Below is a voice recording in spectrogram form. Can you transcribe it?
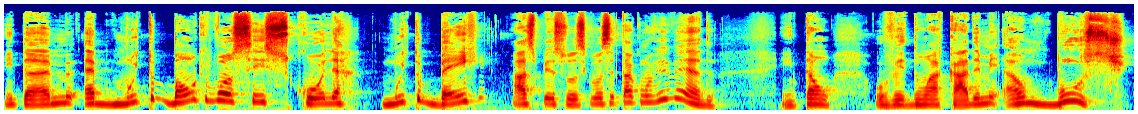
então é, é muito bom que você escolha muito bem as pessoas que você está convivendo. Então, o Vedum Academy é um boost,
